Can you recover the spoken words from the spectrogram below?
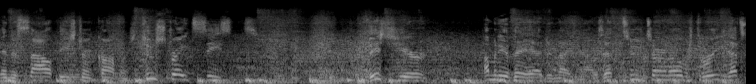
in the Southeastern Conference. Two straight seasons. This year, how many have they had tonight now? Is that two turnovers, three? That's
